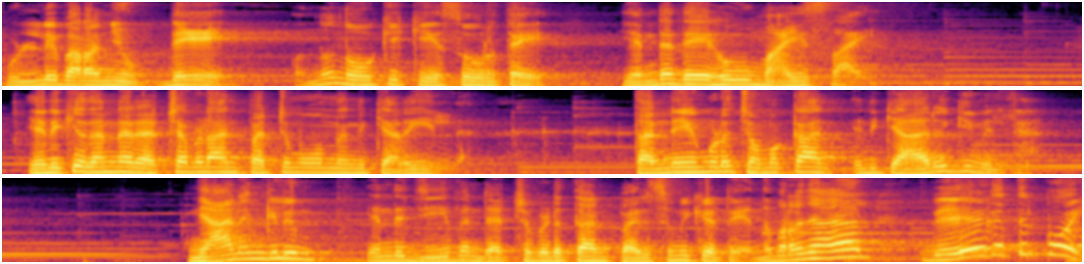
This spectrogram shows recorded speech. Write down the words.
പുള്ളി പറഞ്ഞു ദേ ഒന്ന് നോക്കിക്കേ സുഹൃത്തെ എന്റെ ദേഹവും ഐസായി. എനിക്ക് തന്നെ രക്ഷപ്പെടാൻ പറ്റുമോ എന്ന് എനിക്കറിയില്ല. തന്നെയും കൂടെ ചുമക്കാൻ എനിക്ക് ആരോഗ്യമില്ല. ഞാനെങ്കിലും എന്റെ ജീവൻ രക്ഷപ്പെടുത്താൻ പരിശ്രമിക്കട്ടെ എന്ന് പറഞ്ഞ അയാൾ വേഗത്തിൽ പോയി.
